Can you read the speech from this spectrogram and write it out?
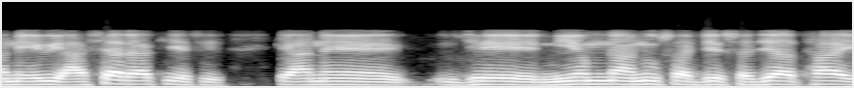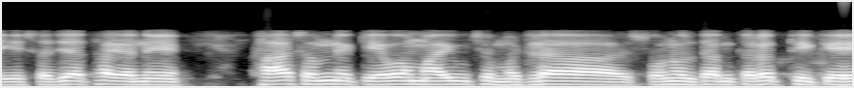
અને એવી આશા રાખીએ છીએ કે આને જે નિયમના અનુસાર જે સજા થાય એ સજા થાય અને ખાસ અમને કહેવામાં આવ્યું છે મઢડા સોનલધામ તરફથી કે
